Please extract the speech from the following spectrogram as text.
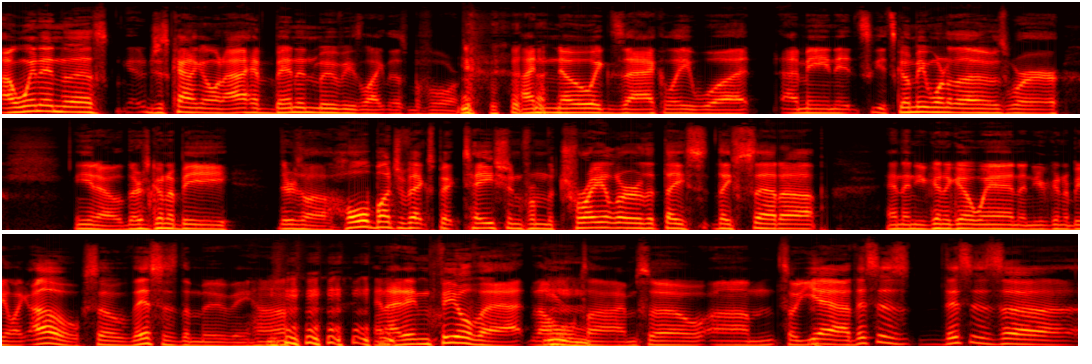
I- went into this just kind of going, I have been in movies like this before. I know exactly what, I mean, it's, it's going to be one of those where, you know, there's going to be, there's a whole bunch of expectation from the trailer that they, s- they set up. And then you're going to go in and you're going to be like, oh, so this is the movie, huh? and I didn't feel that the whole Mm. time. So, um, so yeah, this is this is uh,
